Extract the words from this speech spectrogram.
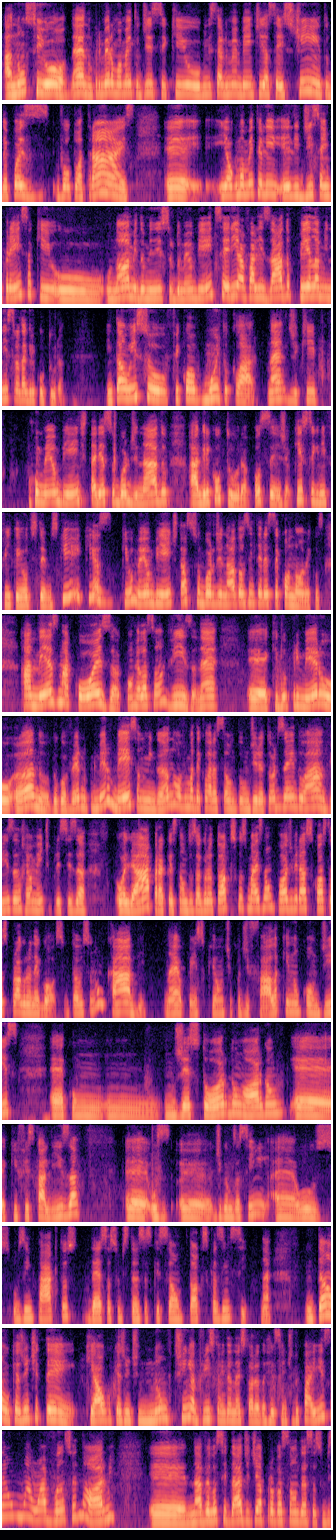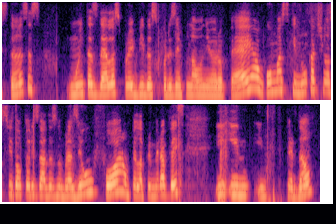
anunciou, né, no primeiro momento disse que o Ministério do Meio Ambiente ia ser extinto, depois voltou atrás. É, em algum momento ele, ele disse à imprensa que o, o nome do ministro do Meio Ambiente seria avalizado pela ministra da Agricultura. Então, isso ficou muito claro, né, de que o meio ambiente estaria subordinado à agricultura. Ou seja, o que significa, em outros termos? Que, que, as, que o meio ambiente está subordinado aos interesses econômicos. A mesma coisa com relação à Visa, né? É, que no primeiro ano do governo, no primeiro mês, se eu não me engano, houve uma declaração de um diretor dizendo ah, a Visa realmente precisa olhar para a questão dos agrotóxicos, mas não pode virar as costas para o agronegócio. Então, isso não cabe, né? Eu penso que é um tipo de fala que não condiz é, com um, um, gestor de um órgão é, que fiscaliza é, os, é, digamos assim, é, os, os impactos dessas substâncias que são tóxicas em si, né? Então, o que a gente tem, que é algo que a gente não tinha visto ainda na história do, recente do país, é um, um avanço enorme é, na velocidade de aprovação dessas substâncias, muitas delas proibidas, por exemplo, na União Europeia, algumas que nunca tinham sido autorizadas no Brasil foram pela primeira vez e, e, e perdão,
